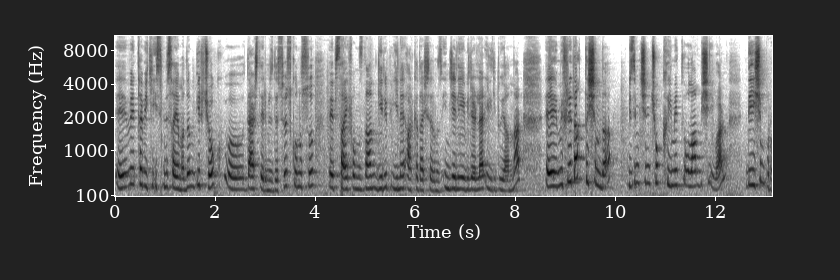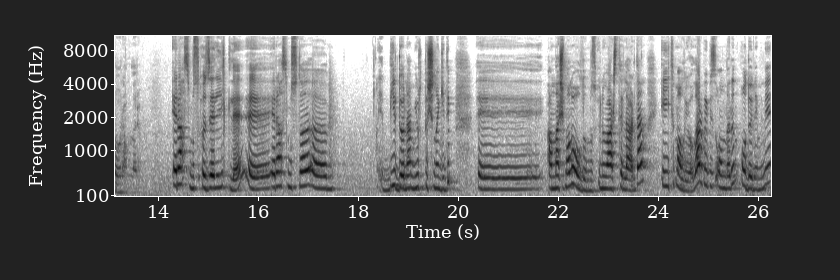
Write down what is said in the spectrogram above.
Eee, ve tabii ki ismini sayamadığım birçok eee, derslerimizde söz konusu. Web sayfamızdan girip yine arkadaşlarımız inceleyebilirler, ilgi duyanlar. Eee, müfredat dışında bizim için çok kıymetli olan bir şey var. Değişim programları. Erasmus özellikle e, Erasmus'la e, bir dönem yurt dışına gidip e, anlaşmalı olduğumuz üniversitelerden eğitim alıyorlar ve biz onların o dönemini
